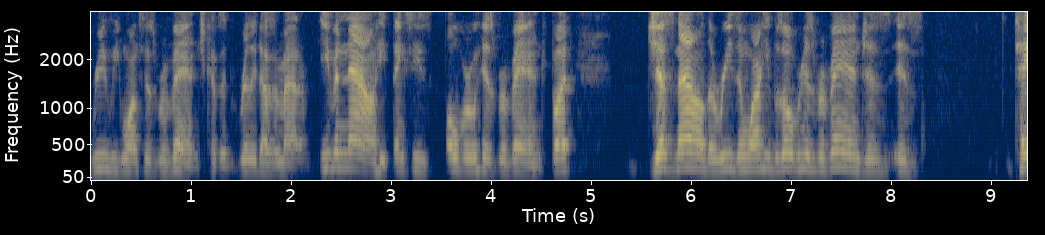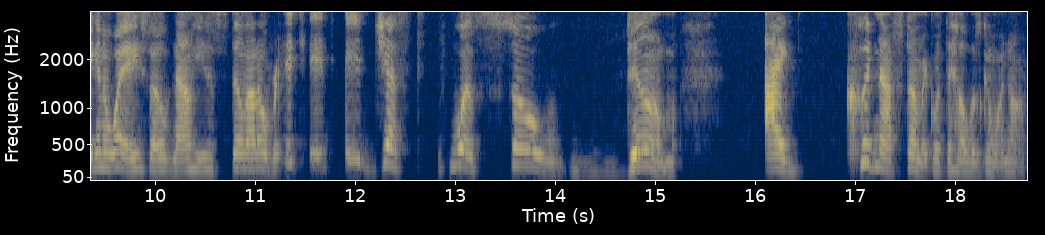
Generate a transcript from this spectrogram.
really wants his revenge, because it really doesn't matter. Even now, he thinks he's over his revenge, but just now, the reason why he was over his revenge is is taken away. So now he's still not over it. It it just was so dumb I could not stomach what the hell was going on.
